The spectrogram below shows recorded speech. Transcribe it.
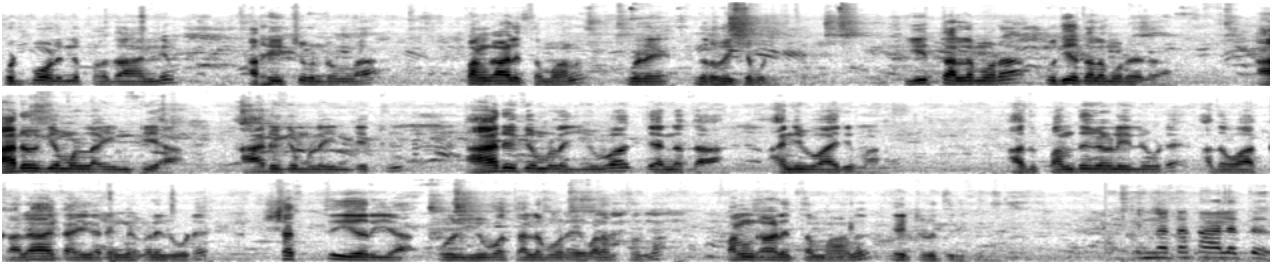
ഫുട്ബോളിന് പ്രാധാന്യം അർഹിച്ചുകൊണ്ടുള്ള പങ്കാളിത്തമാണ് ഇവിടെ നിർവഹിക്കപ്പെടുന്നത്. ഈ തലമുറ പുതിയ തലമുറയുടെ ആരോഗ്യമുള്ള ഇന്ത്യ ആരോഗ്യമുള്ള ഇന്ത്യയ്ക്ക് ആരോഗ്യമുള്ള യുവ ജനത അനിവാര്യമാണ്. അത് പന്തുകളിലൂടെ അഥവാ കലാകായിക രംഗങ്ങളിലൂടെ ശക്തിയേറിയ ഒരു യുവ തലമുറയെ വളർത്തുന്ന പങ്കാളിത്തമാണ് ഏറ്റെടുത്തിരിക്കുന്നത്. ഇന്നത്തെ കാലത്ത്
